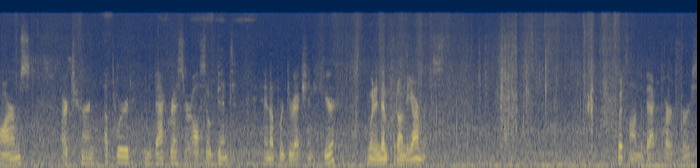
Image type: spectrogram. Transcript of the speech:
arms are turned upward and the backrests are also bent in an upward direction here, you want to then put on the armrest. Put on the back part first.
